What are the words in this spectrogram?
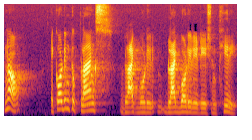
Now, according to Planck's black body black body radiation theory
